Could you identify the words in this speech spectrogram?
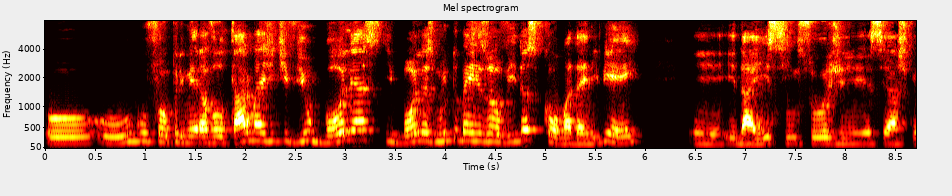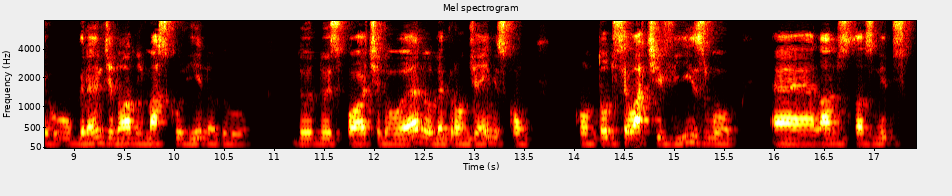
o, o, Hugo foi o primeiro a voltar, mas a gente viu bolhas e bolhas muito bem resolvidas, como a da NBA, e, e daí sim surge esse, acho que o grande nome masculino do, do, do esporte no ano, o LeBron James, com, com todo o seu ativismo é, lá nos Estados Unidos,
